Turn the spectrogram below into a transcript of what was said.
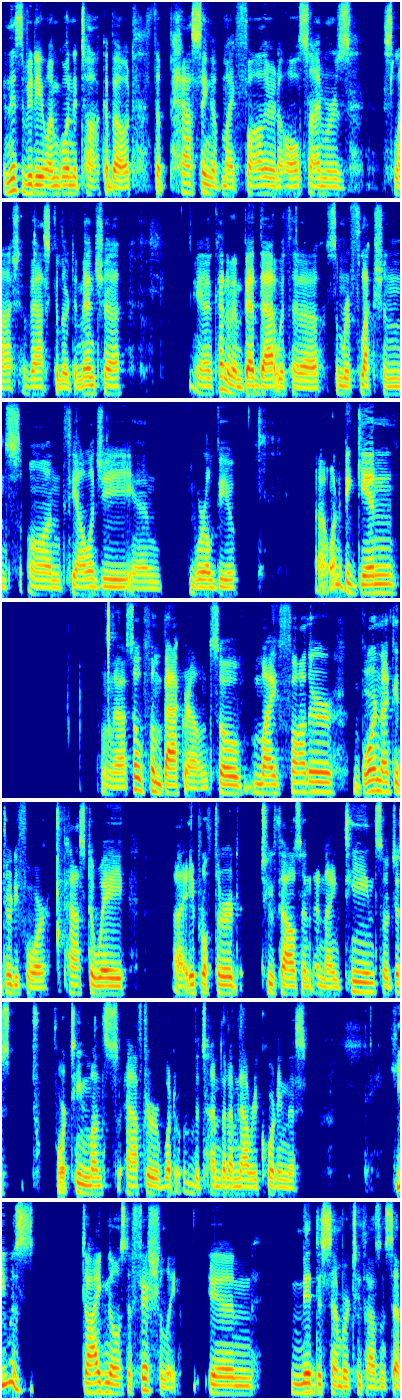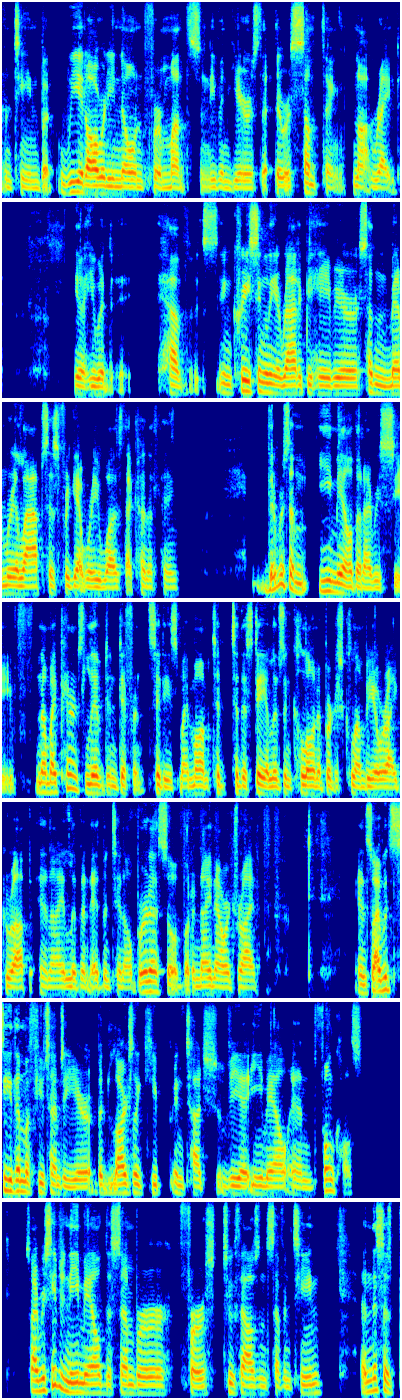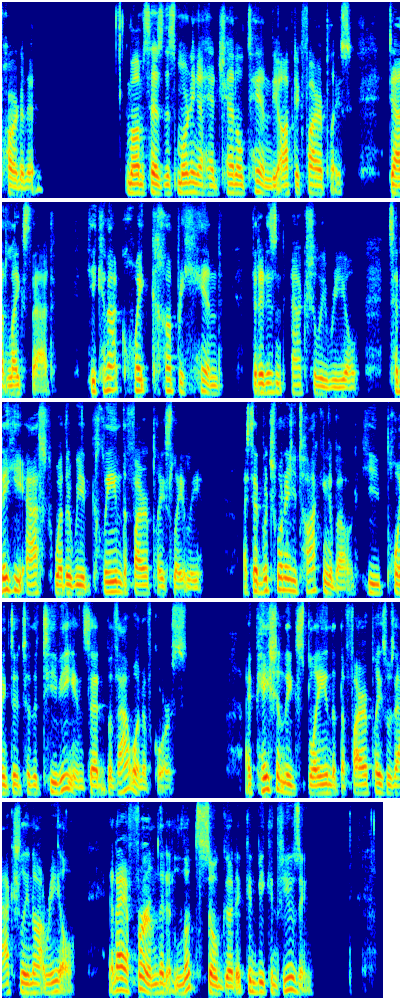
In this video, I'm going to talk about the passing of my father to Alzheimer's slash vascular dementia and kind of embed that within a, some reflections on theology and worldview. I want to begin, uh, so from background. So my father, born 1934, passed away uh, April 3rd, 2019. So just 14 months after what the time that I'm now recording this. He was diagnosed officially in mid December 2017, but we had already known for months and even years that there was something not right. You know, he would have increasingly erratic behavior, sudden memory lapses, forget where he was, that kind of thing. There was an email that I received. Now, my parents lived in different cities. My mom, to, to this day, lives in Kelowna, British Columbia, where I grew up, and I live in Edmonton, Alberta, so about a nine hour drive. And so I would see them a few times a year, but largely keep in touch via email and phone calls. So I received an email December 1st, 2017, and this is part of it. Mom says, This morning I had channel 10, the optic fireplace. Dad likes that. He cannot quite comprehend that it isn't actually real. Today he asked whether we had cleaned the fireplace lately. I said, Which one are you talking about? He pointed to the TV and said, But that one, of course. I patiently explained that the fireplace was actually not real, and I affirmed that it looked so good it could be confusing.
